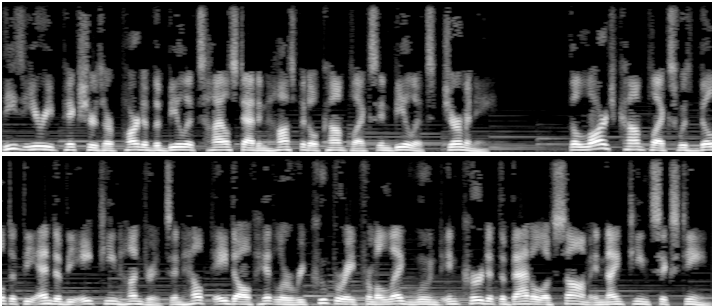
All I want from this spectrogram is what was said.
These eerie pictures are part of the Beelitz Heilstätten Hospital complex in Beelitz, Germany. The large complex was built at the end of the 1800s and helped Adolf Hitler recuperate from a leg wound incurred at the Battle of Somme in 1916.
